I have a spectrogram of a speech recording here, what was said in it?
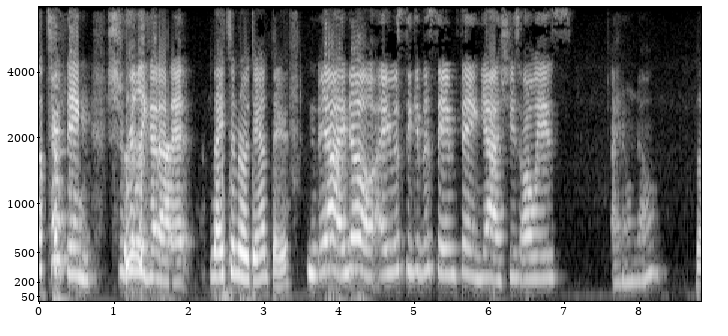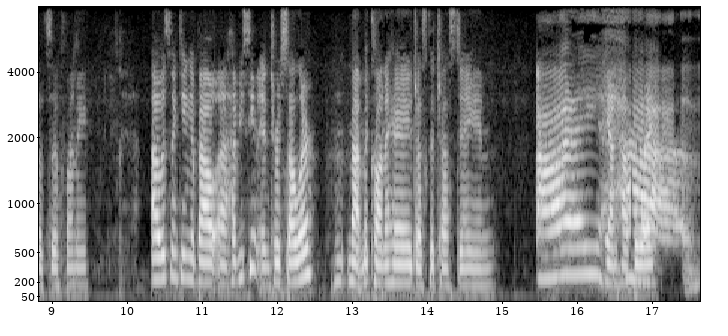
it's her thing she's really good at it Nights and Rodanthe. yeah i know i was thinking the same thing yeah she's always i don't know That's so funny. I was thinking about uh, have you seen Interstellar? Matt McConaughey, Jessica Chastain. I Anne Hathaway? have.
